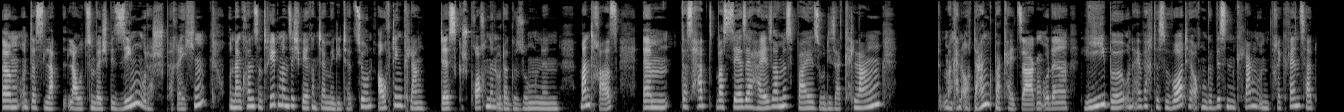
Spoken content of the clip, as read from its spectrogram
ähm, und das la laut zum Beispiel singen oder sprechen. Und dann konzentriert man sich während der Meditation auf den Klang des gesprochenen oder gesungenen Mantras. Ähm, das hat was sehr, sehr Heilsames, weil so dieser Klang man kann auch Dankbarkeit sagen oder Liebe und einfach das Wort ja auch einen gewissen Klang und Frequenz hat.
